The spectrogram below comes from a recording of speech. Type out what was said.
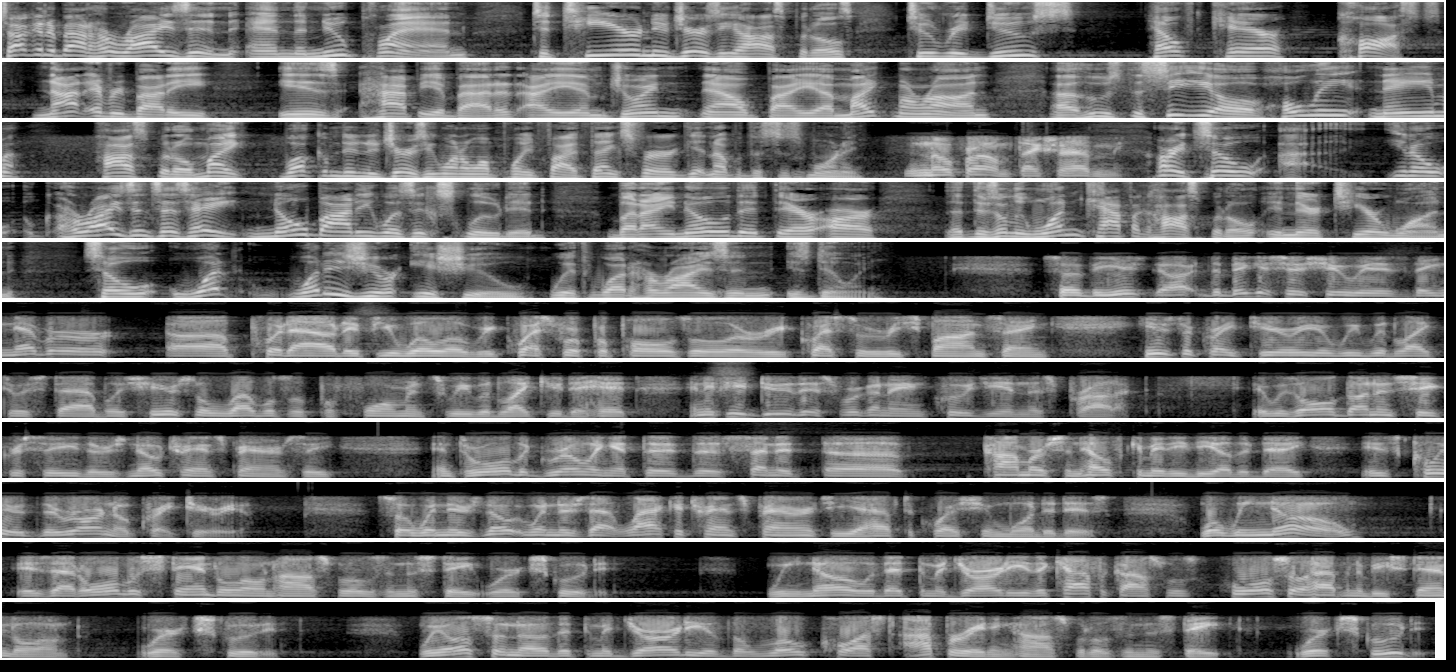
talking about Horizon and the new plan to tier New Jersey hospitals to reduce healthcare costs. Not everybody is happy about it. I am joined now by uh, Mike Maron, uh, who's the CEO of Holy Name Hospital. Mike, welcome to New Jersey 101.5. Thanks for getting up with us this morning. No problem. Thanks for having me. All right. So, uh, you know, Horizon says, hey, nobody was excluded, but I know that there are that there's only one Catholic hospital in their tier one. So, what what is your issue with what Horizon is doing? So the the biggest issue is they never uh, put out, if you will, a request for proposal or a request for response saying, here's the criteria we would like to establish, here's the levels of performance we would like you to hit, and if you do this, we're going to include you in this product. It was all done in secrecy. There's no transparency. And through all the grilling at the, the Senate uh, Commerce and Health Committee the other day, is clear there are no criteria. So when there's no when there's that lack of transparency, you have to question what it is. What we know is that all the standalone hospitals in the state were excluded. We know that the majority of the Catholic hospitals, who also happen to be standalone, were excluded. We also know that the majority of the low cost operating hospitals in the state were excluded,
